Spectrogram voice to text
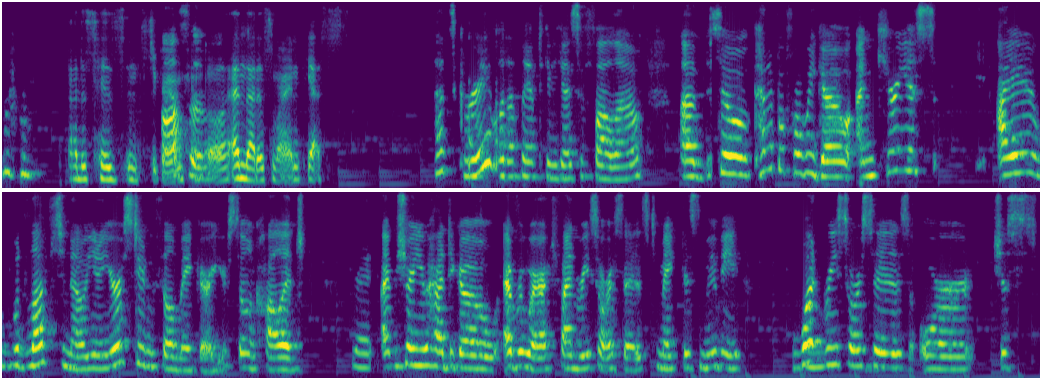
that is his Instagram awesome. handle, and that is mine. Yes. That's great. We'll definitely have to give you guys a follow. Um, so, kind of before we go, I'm curious. I would love to know. You know, you're a student filmmaker. You're still in college. Right. I'm sure you had to go everywhere to find resources to make this movie. What mm-hmm. resources or just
